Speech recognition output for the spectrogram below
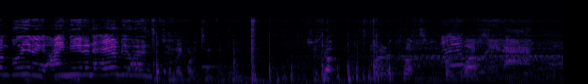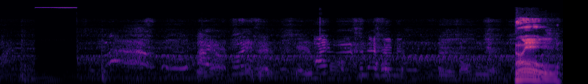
am bleeding. I need an ambulance. It's gonna make for the 10 She's got minor cuts from glass. Relax. Okay, stay in the car. An Bro,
